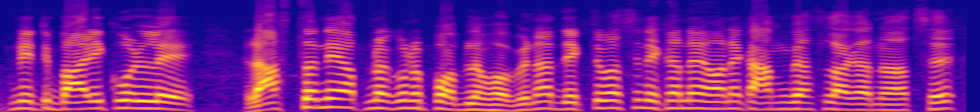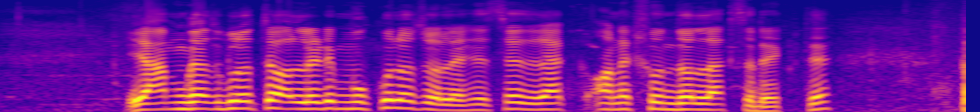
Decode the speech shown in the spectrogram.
আপনি একটি বাড়ি করলে রাস্তা নিয়ে আপনার কোনো প্রবলেম হবে না। দেখতে পাচ্ছেন এখানে অনেক আম গাছ লাগানো আছে। এই আম গাছগুলোতে অলরেডি মুকুলও চলে এসেছে। যাক, অনেক সুন্দর লাগছে দেখতে। তো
